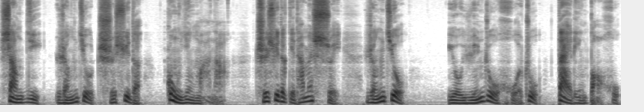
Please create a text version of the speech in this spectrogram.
上帝仍旧持续的供应玛拿，持续的给他们水，仍旧有云柱火柱带领保护。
